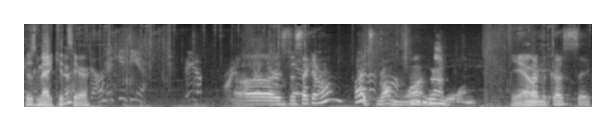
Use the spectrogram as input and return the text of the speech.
There's medkits here. medkit here. Uh, is the second round? Oh, it's round one. Round one. Yeah, And I'm we're- acoustic.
